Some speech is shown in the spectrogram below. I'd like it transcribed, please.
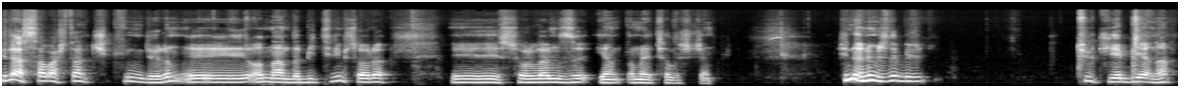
biraz savaştan çıkayım diyorum. E, ondan da bitireyim sonra e, sorularınızı yanıtlamaya çalışacağım. Şimdi önümüzde bir Türkiye bir yana,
